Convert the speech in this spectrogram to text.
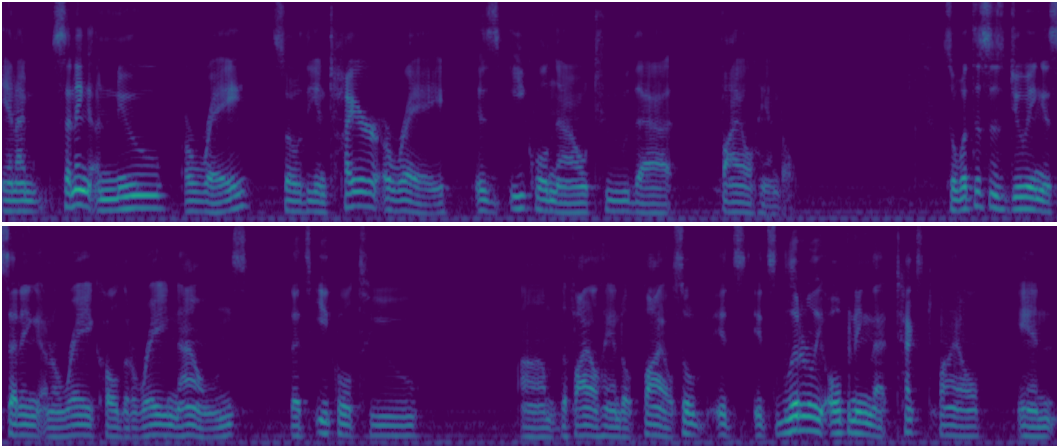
And I'm setting a new array. So the entire array is equal now to that file handle. So what this is doing is setting an array called an array nouns that's equal to um, the file handle file. So it's it's literally opening that text file and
